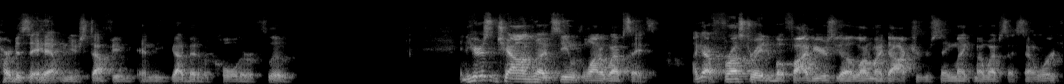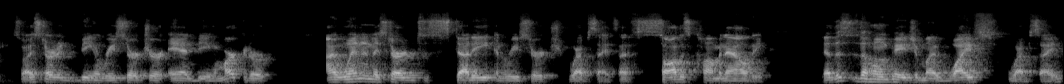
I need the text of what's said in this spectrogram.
hard to say that when you're stuffy and you've got a bit of a cold or a flu. And here's the challenge I've seen with a lot of websites. I got frustrated about five years ago. A lot of my doctors were saying, Mike, my website's not working. So I started being a researcher and being a marketer. I went and I started to study and research websites. I saw this commonality. Now, this is the homepage of my wife's website.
